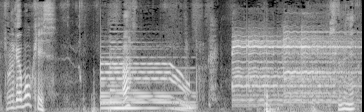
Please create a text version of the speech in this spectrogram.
do you want to go walkies? Huh? Just a minute.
